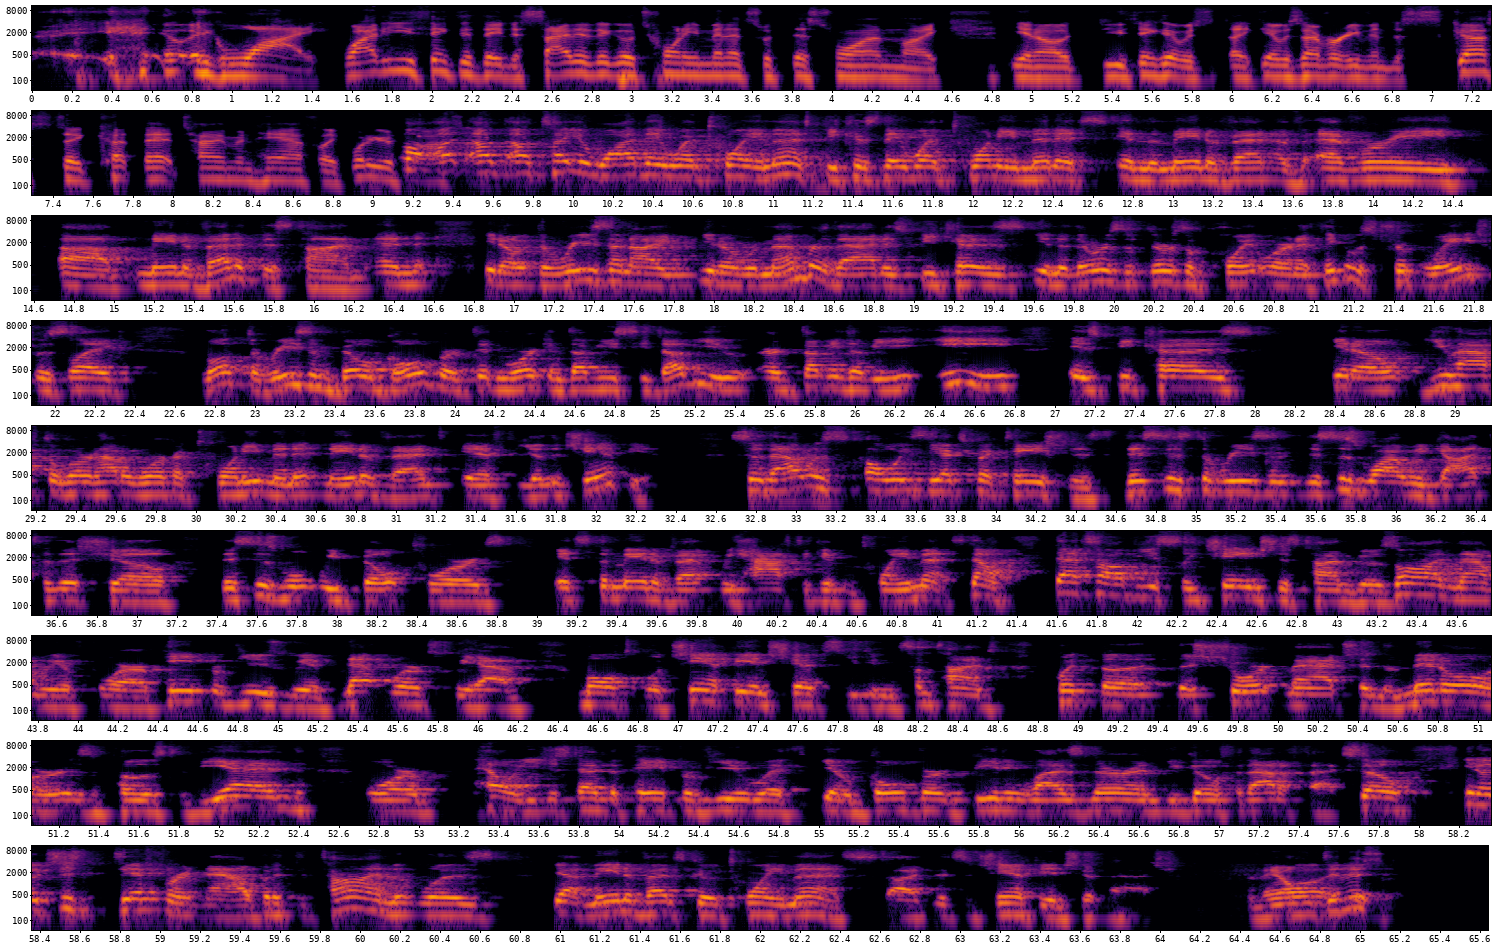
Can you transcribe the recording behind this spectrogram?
like why? Why do you think that they decided to go 20 minutes with this one? Like you know do you think it was like it was ever even discussed to cut that time in half? Like what are your thoughts? Well, I'll, I'll, tell you why they went 20 minutes because they went 20 minutes in the main event of every uh, main event at this time. And you know, the reason I you know remember that is because you know there was a, there was a point where, and I think it was Triple H was like, look, the reason Bill Goldberg didn't work in WCW or WWE is because you know you have to learn how to work a 20 minute main event if you're the champion. So that was always the expectation. Is this is the reason? This is why we got to this show. This is what we built towards. It's the main event. We have to give them 20 minutes. Now that's obviously changed as time goes on. Now we have four hour pay per views. We have networks. We have multiple championships. You can sometimes put the the short match in the middle, or as opposed to the end, or hell, you just end the pay per view with you know Goldberg beating Lesnar, and you go for that effect. So you know it's just different now. But at the time, it was yeah, main events go 20 minutes. Uh, it's a championship match. And they all well, did and it.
